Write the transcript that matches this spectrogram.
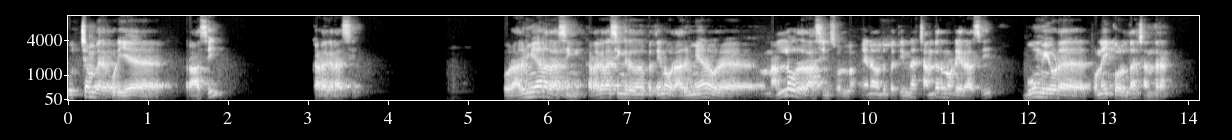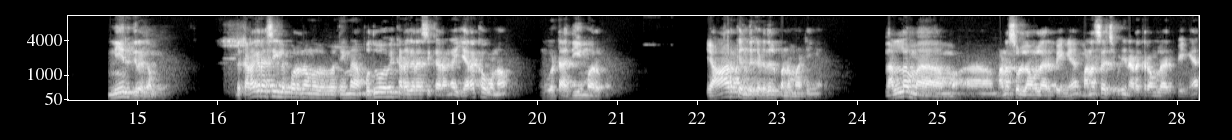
உச்சம் பெறக்கூடிய ராசி கடகராசி. ஒரு அருமையான ராசிங்க. கடகராசிங்கிறது வந்து பார்த்தீங்கன்னா ஒரு அருமையான ஒரு நல்ல ஒரு ராசின்னு சொல்லலாம். ஏன்னா வந்து பார்த்தீங்கன்னா சந்திரனுடைய ராசி பூமியோட துணைக்கோள் தான் சந்திரன். நீர் கிரகம். இந்த கடகராசியில் பிறந்தவங்க பார்த்தீங்கன்னா பொதுவாகவே கடகராசிக்காரங்க இறக்க குணம் உங்கள்கிட்ட அதிகமாக இருக்கும். யாருக்கும் எந்த கெடுதல் பண்ண மாட்டீங்க? நல்ல ம ம- மனசுள்ளவங்களா இருப்பீங்க. மனசாட்சிப்படி நடக்கிறவங்களா இருப்பீங்க.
